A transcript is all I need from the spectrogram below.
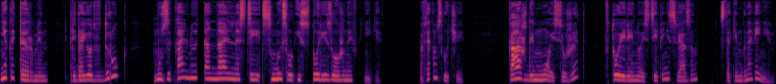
некий термин придает вдруг музыкальную тональность и смысл истории, изложенной в книге. Во всяком случае, каждый мой сюжет в той или иной степени связан с таким мгновением.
